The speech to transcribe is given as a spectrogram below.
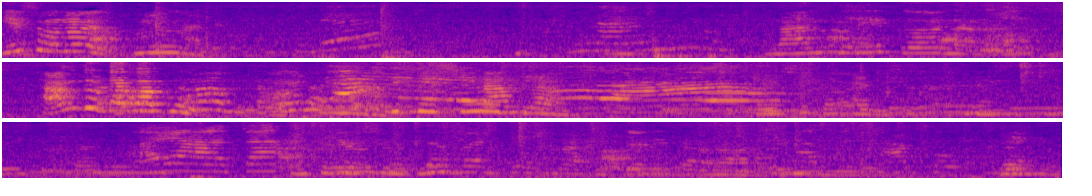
ये सोनल नानू ले क नानू थांब थोडा बापू ती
